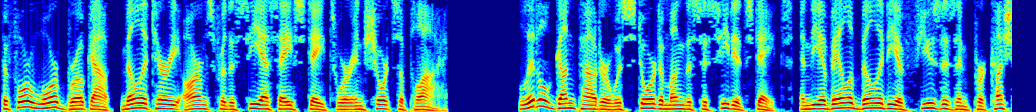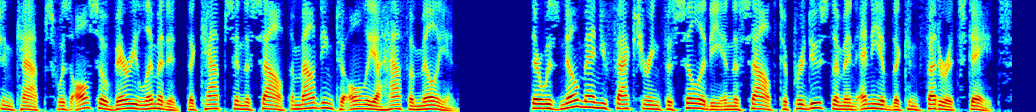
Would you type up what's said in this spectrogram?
Before war broke out, military arms for the CSA states were in short supply. Little gunpowder was stored among the seceded states, and the availability of fuses and percussion caps was also very limited the caps in the South amounting to only a half a million. There was no manufacturing facility in the South to produce them in any of the Confederate states.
